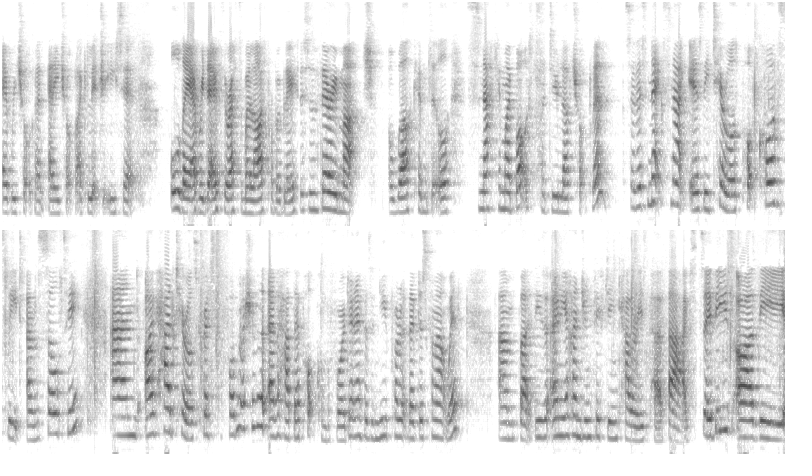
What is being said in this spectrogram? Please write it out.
every chocolate and any chocolate. I could literally eat it all day, every day for the rest of my life probably. This is very much a welcomed little snack in my box because I do love chocolate. So this next snack is the Tyrrell's Popcorn, sweet and salty. And I've had Tyrrell's crisps before. I'm not sure if I've ever had their popcorn before. I don't know if there's a new product they've just come out with. Um, but these are only 115 calories per bag. So these are the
